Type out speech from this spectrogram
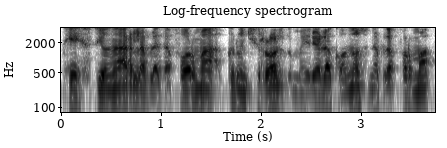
gestionar la plataforma Crunchyroll, la mayoría la conoce, una plataforma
